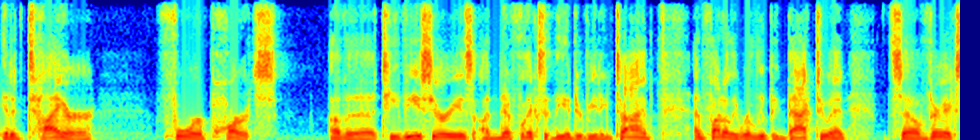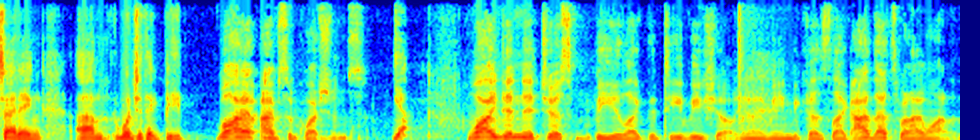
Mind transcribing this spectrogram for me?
an entire four parts of a tv series on netflix in the intervening time and finally we're looping back to it so very exciting um, what'd you think pete well I have, I have some questions yeah why didn't it just be like the TV show? You know what I mean? Because like I, that's what I wanted.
